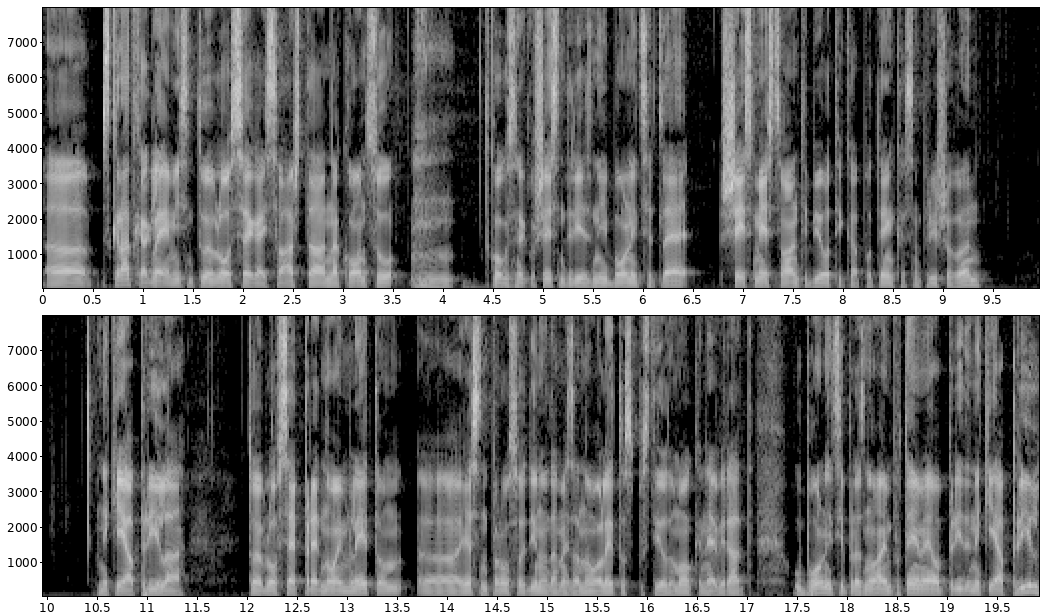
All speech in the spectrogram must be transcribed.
Uh, skratka, gledaj, mislim, tu je bilo vsega iz svašta, na koncu, tako kot sem rekel, 36 dni bolnice tle, šest mesecev antibiotika, potem, ko sem prišel ven, nekje aprila, to je bilo vse pred novim letom. Uh, jaz sem prosil, edino, da me za novo leto spustijo domov, ker ne bi rad v bolnici praznoval. In potem evo, pride nekje april,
